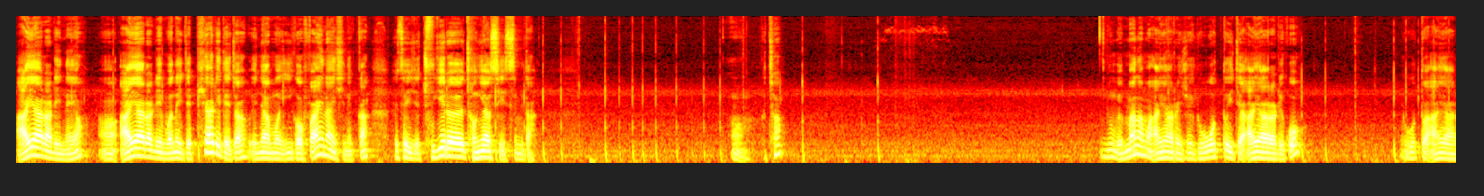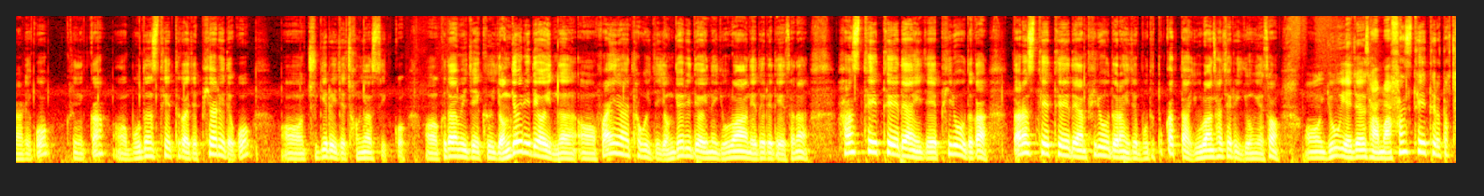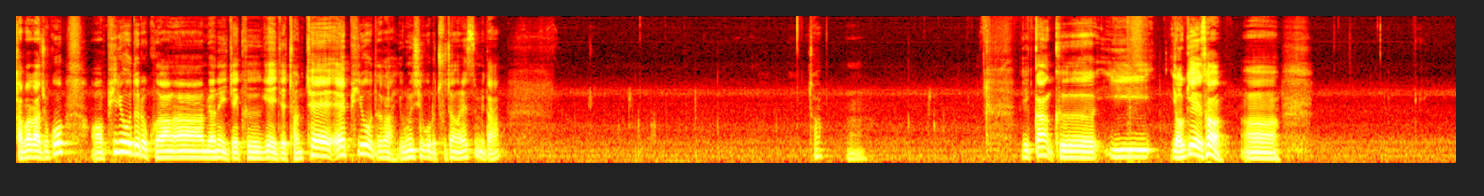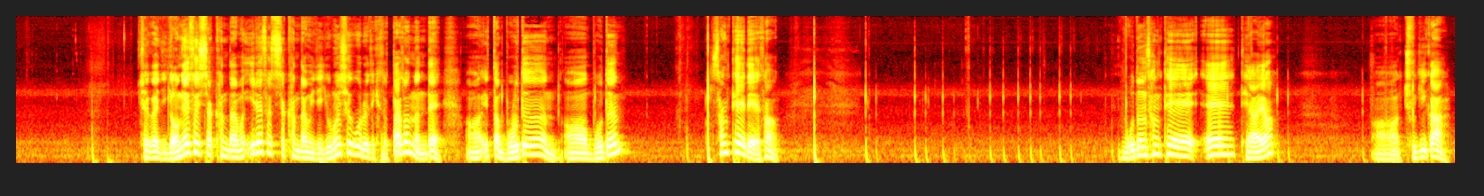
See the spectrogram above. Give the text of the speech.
IRR이네요. 어, IRR이 뭐는 이제 PR이 되죠. 왜냐하면 이거 파이나이시니까. 그래서 이제 주기를 정의할 수 있습니다. 어, 그쵸? 이거 웬만하면 IR이죠. 요것도 이제 IRR이고 요것도 IRR이고 그러니까 어, 모든 스테이트가 이제 PR이 되고 어, 주기를 이제 정의할 수 있고 어, 그 다음에 이제 그 연결이 되어 있는 어, 파이널하고 이제 연결이 되어 있는 이러한 애들에 대해서는 한 스테이트에 대한 이제 피리오드가 다른 스테이트에 대한 피리오드랑 이제 모두 똑같다 이러한 사실을 이용해서 어, 요 예제에서 아마 한 스테이트를 딱 잡아가지고 어, 피리오드를 구하면 이제 그게 이제 전체의 피리오드다 이런 식으로 주장을 했습니다. 그렇죠? 그러니까 그 이 여기에서 어 제가 이제 0에서 시작한다면 1에서 시작한다면 이제 이런 식으로 이제 계속 따졌는데 어 일단 모든 어 모든 상태에 대해서 모든 상태에 대하여 어 주기가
